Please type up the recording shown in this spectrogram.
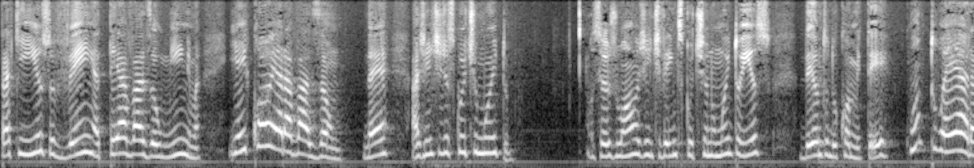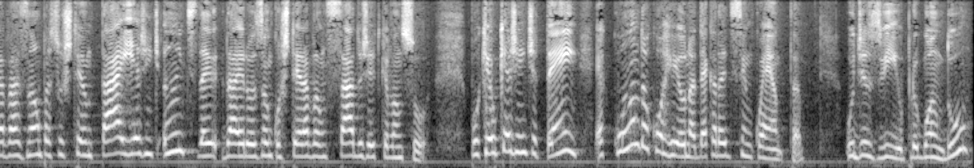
para que isso venha ter a vazão mínima. E aí qual era a vazão, né? A gente discute muito. O seu João, a gente vem discutindo muito isso dentro do comitê. Quanto era a vazão para sustentar aí a gente antes da, da, erosão costeira avançar do jeito que avançou? Porque o que a gente tem é quando ocorreu na década de 50 o desvio para o Guandu,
